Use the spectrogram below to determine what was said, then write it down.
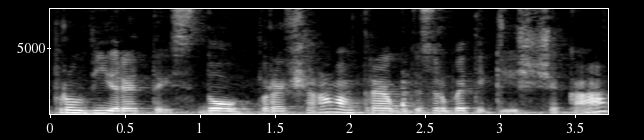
провіритись до врача, вам треба буде зробити якийсь чекап.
